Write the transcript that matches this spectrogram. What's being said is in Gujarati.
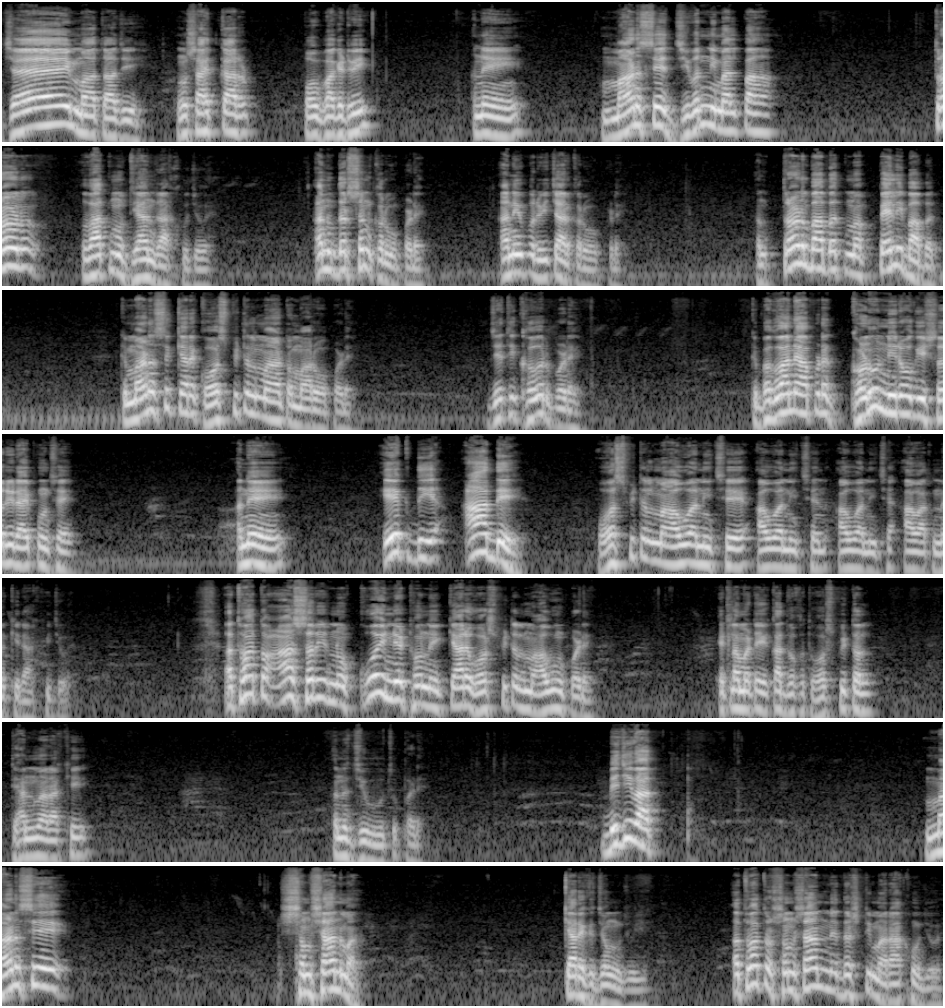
જય માતાજી. હું સાહિત્યકાર પૌભા ગઢવી અને માણસે જીવનની માલપા ત્રણ વાતનું ધ્યાન રાખવું જોઈએ. આનું દર્શન કરવું પડે. આની ઉપર વિચાર કરવો પડે. અને ત્રણ બાબતમાં પહેલી બાબત કે માણસે ક્યારેક હોસ્પિટલમાં આંટો મારવો પડે. જેથી ખબર પડે કે ભગવાને આપણે ઘણું નિરોગી શરીર આપ્યું છે. અને એક દી આ દેહ હોસ્પિટલમાં આવવાની છે આવવાની છે આવવાની છે, આ વાત નક્કી રાખવી જોઈએ. અથવા તો આ શરીરનો કોઈ નેઠો નહીં, ક્યારે હોસ્પિટલમાં આવવું પડે. એટલા માટે એકાદ વખત હોસ્પિટલ ધ્યાનમાં રાખી અને જીવવું જ પડે. બીજી વાત, માણસે શમશાનમાં ક્યારેક જવું જોઈએ. અથવા તો શમશાનને દ્રષ્ટિમાં રાખવું જોઈએ.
